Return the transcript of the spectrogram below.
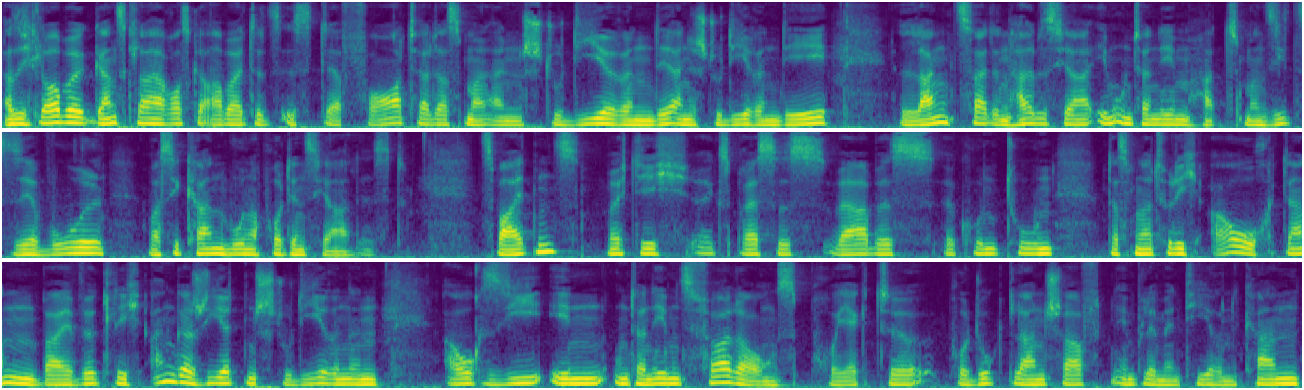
Also ich glaube, ganz klar herausgearbeitet ist der Vorteil, dass man einen Studierende, eine Studierende Langzeit, ein halbes Jahr im Unternehmen hat. Man sieht sehr wohl, was sie kann, wo noch Potenzial ist. Zweitens möchte ich expresses Verbes äh, kundtun, dass man natürlich auch dann bei wirklich engagierten Studierenden auch sie in Unternehmensförderungsprojekte, Produktlandschaften implementieren kann,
